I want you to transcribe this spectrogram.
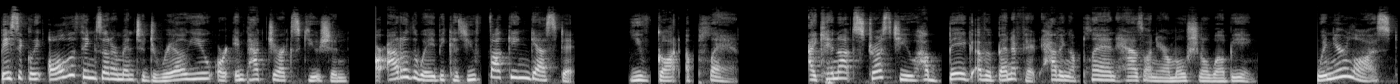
Basically, all the things that are meant to derail you or impact your execution are out of the way because you fucking guessed it. You've got a plan. I cannot stress to you how big of a benefit having a plan has on your emotional well being. When you're lost,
